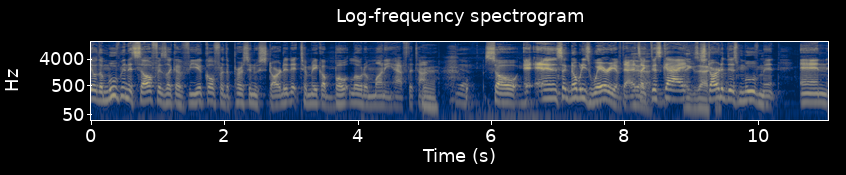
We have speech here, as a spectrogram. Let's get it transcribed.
you know, the movement itself is like a vehicle for the person who started it to make a boatload of money half the time. Yeah. So, and it's like nobody's wary of that. It's Yeah, like this guy exactly. started this movement and,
